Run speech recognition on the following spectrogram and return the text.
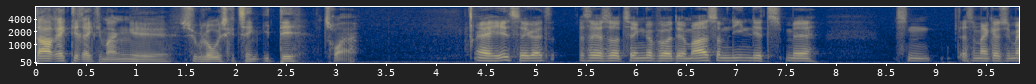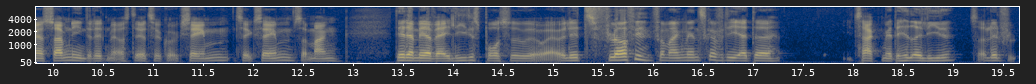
der er rigtig, rigtig mange øh, psykologiske ting i det, tror jeg. Ja, helt sikkert. Altså jeg så tænker på, at det er meget sammenligneligt med sådan, altså man kan jo sige mere sammenligne det lidt med også det til at gå eksamen, til eksamen, så mange, det der med at være elitesportsudøver er jo lidt fluffy for mange mennesker, fordi at uh, i takt med, at det hedder elite, så er det, lidt,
